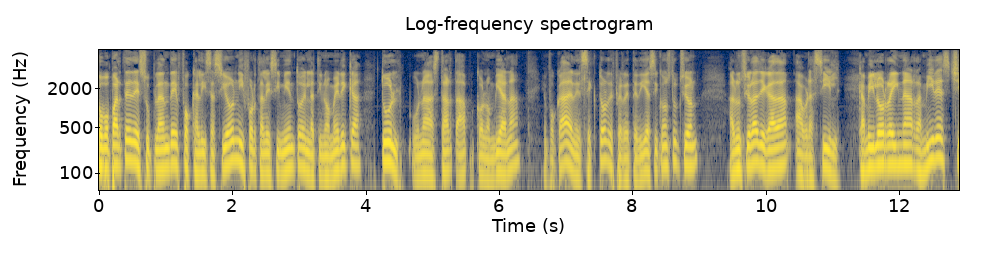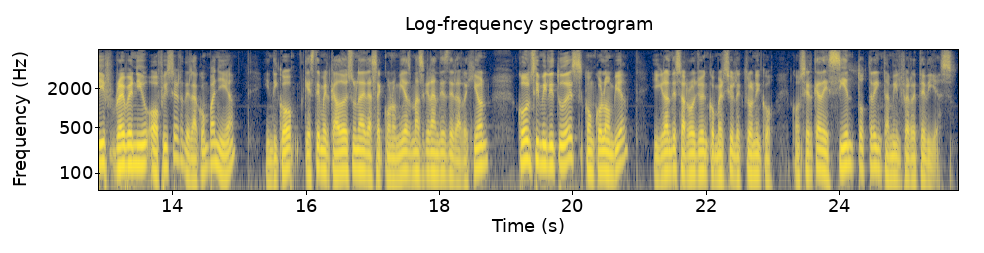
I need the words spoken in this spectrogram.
Como parte de su plan de focalización y fortalecimiento en Latinoamérica, Tool, una startup colombiana enfocada en el sector de ferreterías y construcción, anunció la llegada a Brasil. Camilo Reina Ramírez, Chief Revenue Officer de la compañía, Indicó que este mercado es una de las economías más grandes de la región, con similitudes con Colombia y gran desarrollo en comercio electrónico, con cerca de 130.000 ferreterías.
